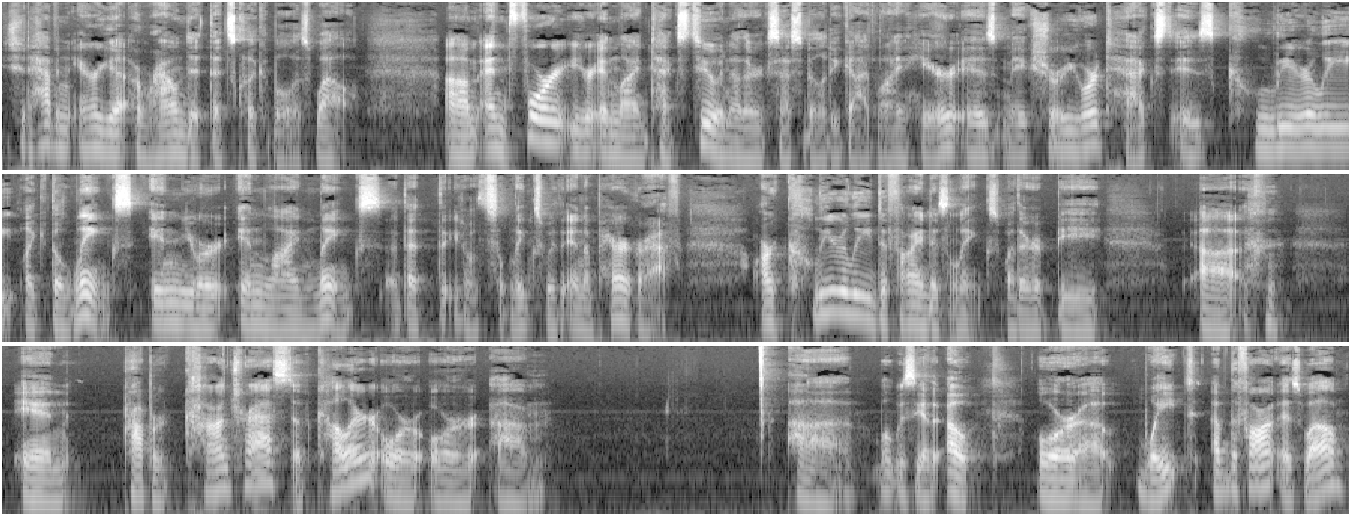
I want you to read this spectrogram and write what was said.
You should have an area around it that's clickable as well. Um, and for your inline text too, another accessibility guideline here is make sure your text is clearly like the links in your inline links that you know so links within a paragraph are clearly defined as links, whether it be uh, in proper contrast of color or or um, uh, what was the other? Oh, or uh, weight of the font as well.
